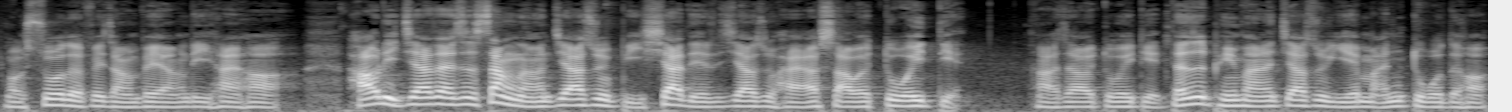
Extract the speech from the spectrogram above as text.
我说的非常非常厉害哈。好，你加在是上涨的加速比下跌的加速还要稍微多一点。啊，稍微多一点，但是平盘的加速也蛮多的哈，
